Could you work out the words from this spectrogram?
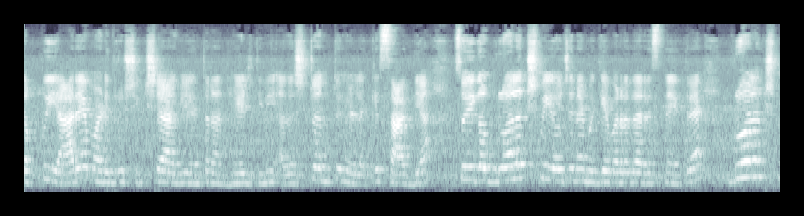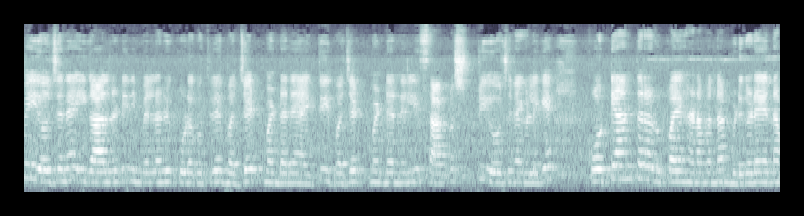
ತಪ್ಪು ಯಾರೇ ಮಾಡಿದ್ರು ಶಿಕ್ಷೆ ಆಗಲಿ ಅಂತ ನಾನು ಹೇಳ್ತೀನಿ. ಅದಷ್ಟಂತೂ ಹೇಳೋಕ್ಕೆ ಸಾಧ್ಯ. ಸೊ ಈಗ ಗೃಹಲಕ್ಷ್ಮಿ ಯೋಜನೆ ಬಗ್ಗೆ ಬರೋದಾದ್ರೆ ಸ್ನೇಹಿತರೆ, ಗೃಹಲಕ್ಷ್ಮಿ ಯೋಜನೆ ಈಗ ಆಲ್ರೆಡಿ ನಿಮ್ಮೆಲ್ಲರಿಗೂ ಕೂಡ ಗೊತ್ತಿದೆ. ಬಜೆಟ್ ಮಂಡನೆ ಆಯಿತು. ಈ ಬಜೆಟ್ ಮಂಡನೆಯಲ್ಲಿ ಸಾಕಷ್ಟು ಯೋಜನೆಗಳಿಗೆ ಕೋಟ್ಯಾಂತರ ರೂಪಾಯಿ ಹಣವನ್ನು ಬಿಡುಗಡೆಯನ್ನು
